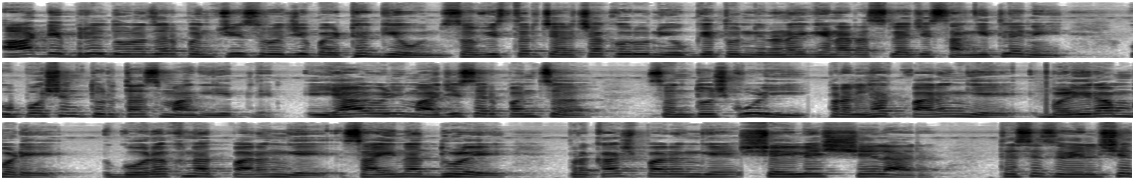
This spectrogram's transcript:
आठ एप्रिल दोन हजार पंचवीस रोजी बैठक घेऊन सविस्तर चर्चा करून योग्य तो निर्णय घेणार असल्याचे सांगितल्याने उपोषण तुर्तास मागे घेतले. यावेळी माजी सरपंच संतोष कोळी प्रल्हाद पारंगे बळीराम बडे गोरखनाथ पारंगे साईनाथ धुळे प्रकाश पारंगे शैलेश शेलार तसेच वेलशेत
